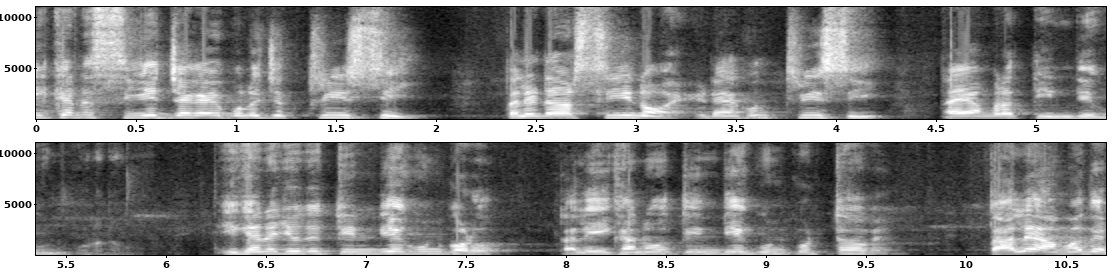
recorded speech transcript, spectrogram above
এইখানে সি এর জায়গায় বলেছে থ্রি সি তাহলে এটা আর সি নয়, এটা এখন থ্রি সি তাই আমরা তিন দিয়ে গুণ করে দেবো। এখানে যদি তিন দিয়ে গুণ করো, তাহলে এখানেও তিন দিয়ে গুণ করতে হবে। তাহলে আমাদের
